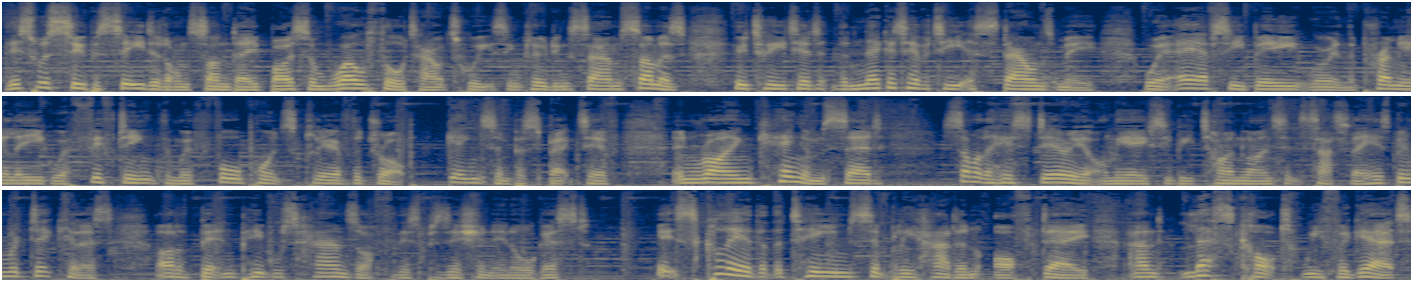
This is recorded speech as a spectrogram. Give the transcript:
this was superseded on Sunday by some well thought out tweets, including Sam Summers, who tweeted, The negativity astounds me. We're AFCB, we're in the Premier League, we're 15th, and we're four points clear of the drop. Gain some perspective. And Ryan Kingham said, some of the hysteria on the AFCB timeline since Saturday has been ridiculous. I'd have bitten people's hands off for this position in August. It's clear that the team simply had an off day, and Lescott, we forget,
